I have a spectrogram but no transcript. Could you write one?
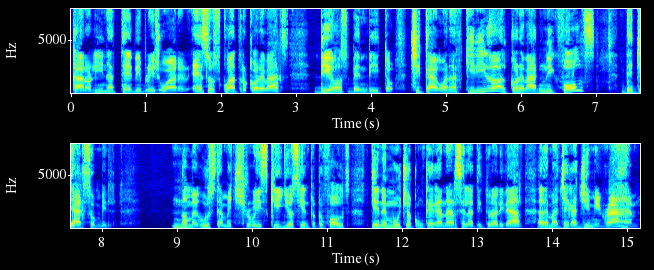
Carolina, Teddy Bridgewater. Esos cuatro corebacks, Dios bendito. Chicago han adquirido al coreback Nick Foles de Jacksonville no me gusta Mitch Trubisky. Yo siento que Foles tiene mucho con qué ganarse la titularidad. Además llega Jimmy Graham.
